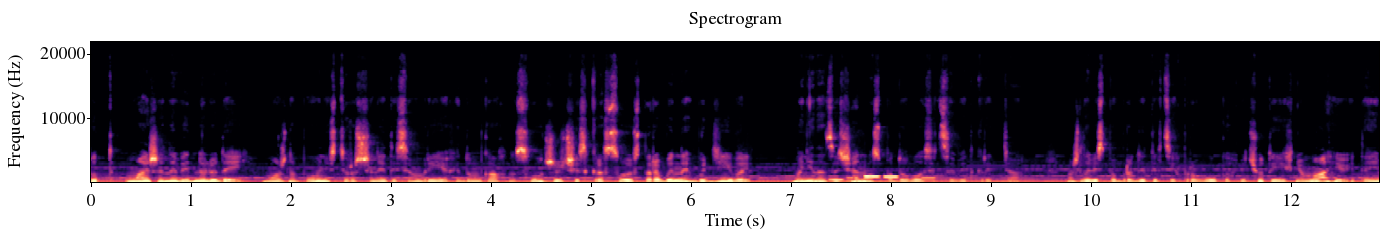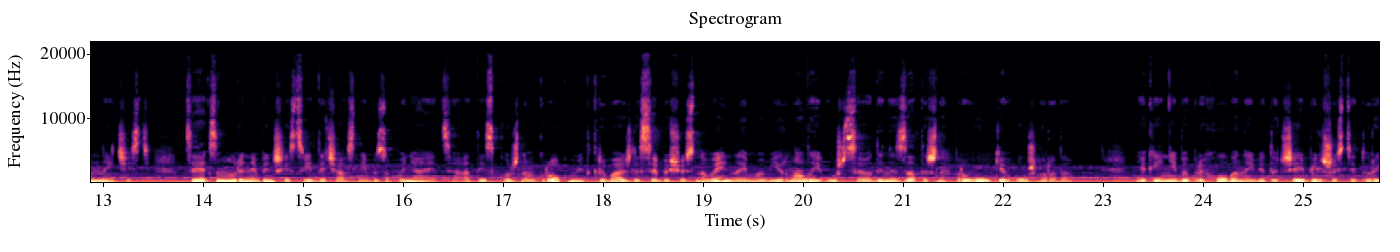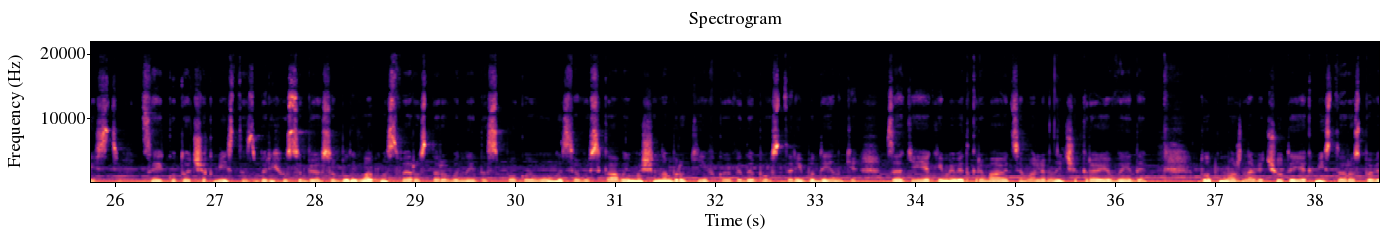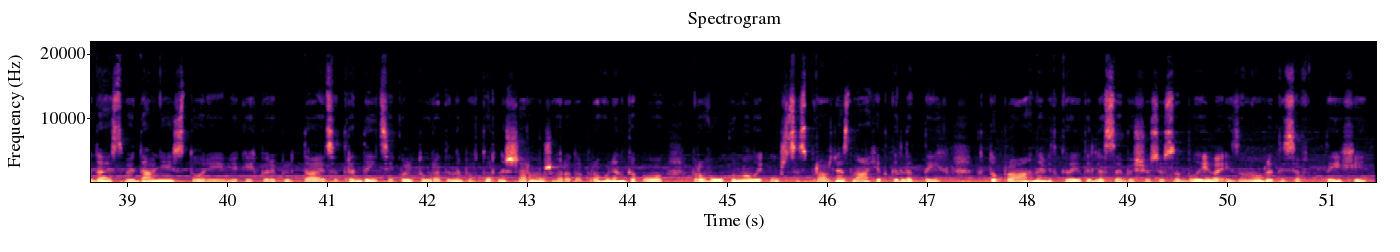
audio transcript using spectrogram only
Тут майже не видно людей, можна повністю розчинитися в мріях і думках, насолоджуючись красою старовинних будівель. Мені надзвичайно сподобалося це відкриття. Можливість побродити в цих провулках, відчути їхню магію і таємничість. Це як занурення в інший світ, де час ніби зупиняється, а ти з кожним кроком відкриваєш для себе щось нове і неймовірне. Малий Уж це один із затишних провулків Ужгорода який ніби прихований від очей більшості туристів. Цей куточок міста зберіг у собі особливу атмосферу старовини та спокою. Вулиця вузька, вимощена бруківкою, веде повз старі будинки, за якими відкриваються мальовничі краєвиди. Тут можна відчути, як місто розповідає свої давні історії, в яких переплітаються традиції, культура та неповторний шарм Ужгорода. Прогулянка по провулку Малий Уж це справжня знахідка для тих, хто прагне відкрити для себе щось особливе і зануритися в тихий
